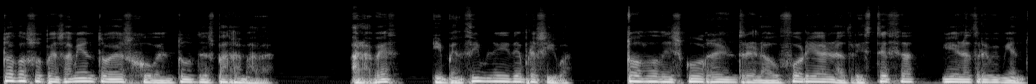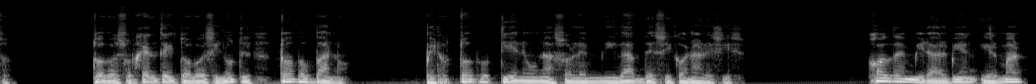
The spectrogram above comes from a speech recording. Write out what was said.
Todo su pensamiento es juventud desparramada, a la vez invencible y depresiva. Todo discurre entre la euforia, la tristeza y el atrevimiento. Todo es urgente y todo es inútil, todo vano, pero todo tiene una solemnidad de psicoanálisis. Holden mira el bien y el mal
